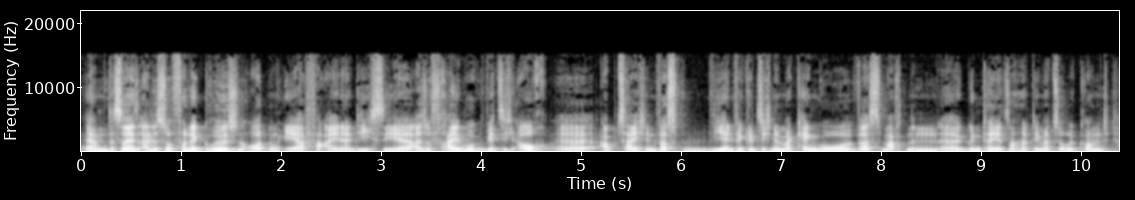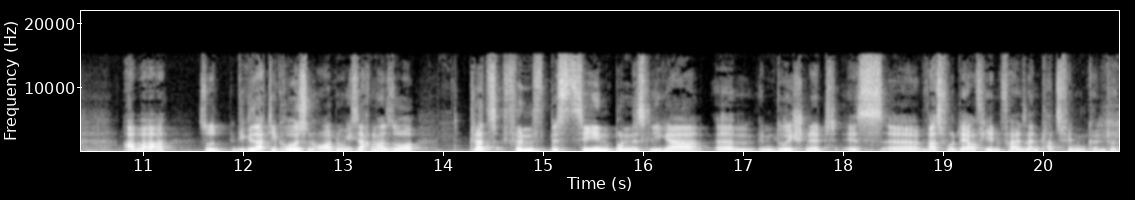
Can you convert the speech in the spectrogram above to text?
Ähm, das sind jetzt alles so von der Größenordnung eher Vereine, die ich sehe. Also Freiburg wird sich auch äh, abzeichnen, was, wie entwickelt sich eine Makengo, was macht ein äh, Günther jetzt noch, nachdem er zurückkommt. Aber so, wie gesagt, die Größenordnung, ich sag mal so, Platz 5 bis 10 Bundesliga ähm, im Durchschnitt ist äh, was, wo der auf jeden Fall seinen Platz finden könnte.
